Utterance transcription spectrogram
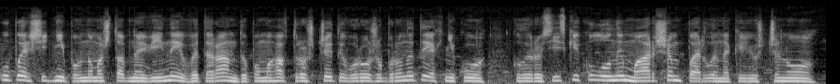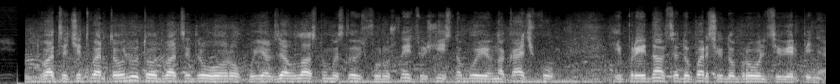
У перші дні повномасштабної війни ветеран допомагав трощити ворожу бронетехніку, коли російські колони маршем перли на Київщину. 24 лютого 22 року я взяв власну мисливську рушницю, 6 набоїв на качку і приєднався до перших добровольців Ірпіня.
